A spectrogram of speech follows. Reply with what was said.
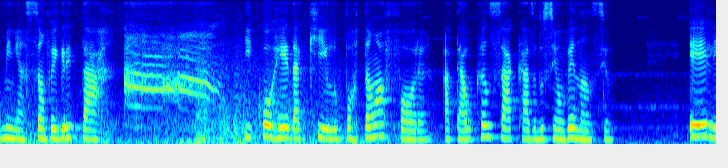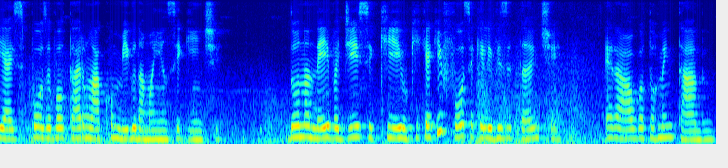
Minha ação foi gritar e correr daquilo portão afora até alcançar a casa do senhor Venâncio. Ele e a esposa voltaram lá comigo na manhã seguinte. Dona Neiva disse que o que quer que fosse aquele visitante era algo atormentado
